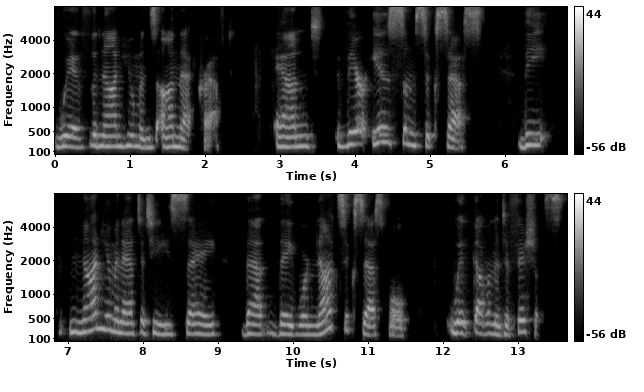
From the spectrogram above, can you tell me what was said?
with the non humans on that craft. And there is some success. The non human entities say that they were not successful with government officials.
